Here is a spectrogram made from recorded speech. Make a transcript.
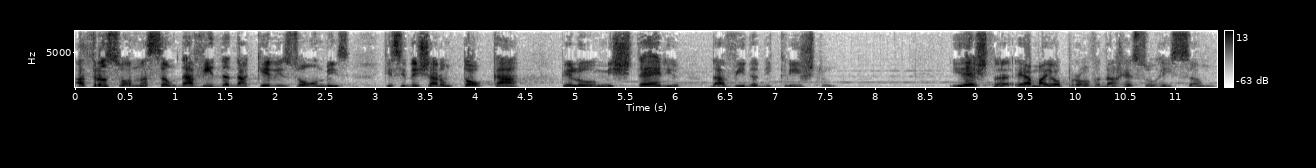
a transformação da vida daqueles homens que se deixaram tocar pelo mistério da vida de Cristo. E esta é a maior prova da ressurreição,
